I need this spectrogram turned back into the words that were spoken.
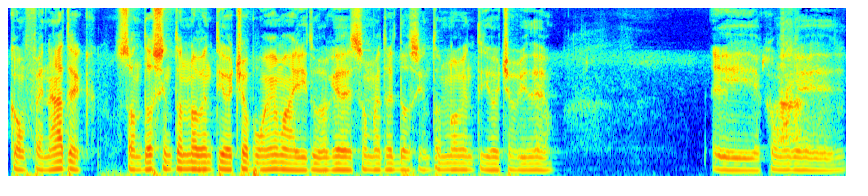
con Fnatic son 298 poemas y tuve que someter 298 videos. Y es como que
